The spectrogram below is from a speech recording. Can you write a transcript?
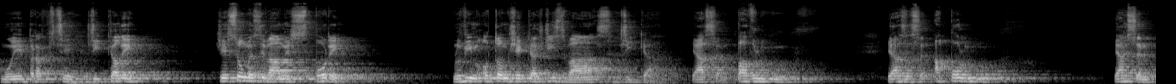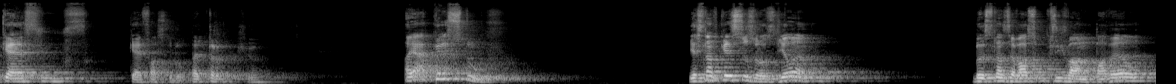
moji bratři, říkali, že jsou mezi vámi spory. Mluvím o tom, že každý z vás říká, já jsem Pavlův, já zase Apolův, já jsem Kéfův, byl Petr, že? A já Kristův. Je snad Kristus rozdělen? Byl snad za vás ukřižován Pavel?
